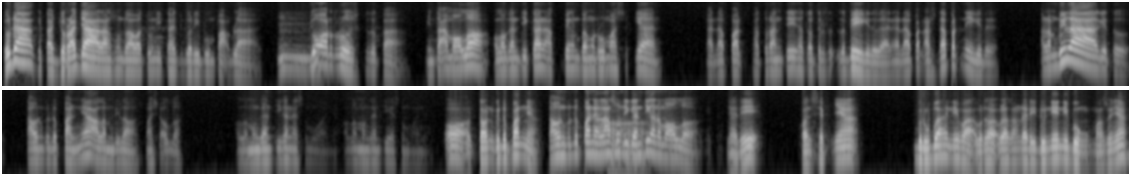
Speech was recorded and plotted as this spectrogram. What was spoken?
Yaudah kita jor aja langsung dua waktu nikah itu 2014 Hmm. jor terus sedekah minta sama Allah Allah gantikan aku pengen bangun rumah sekian. Nggak dapat satu rantai satu rantai lebih gitu kan. Nggak dapat harus dapat nih gitu. Alhamdulillah gitu. Tahun ke depannya alhamdulillah masya Allah. Allah menggantikannya semuanya. Allah menggantikan semuanya. Oh, tahun ke depannya. tahun ke depannya langsung Oh. digantikan sama Allah gitu. Jadi konsepnya berubah ini Pak, bertolak belakang dari dunia ini Bung. Maksudnya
